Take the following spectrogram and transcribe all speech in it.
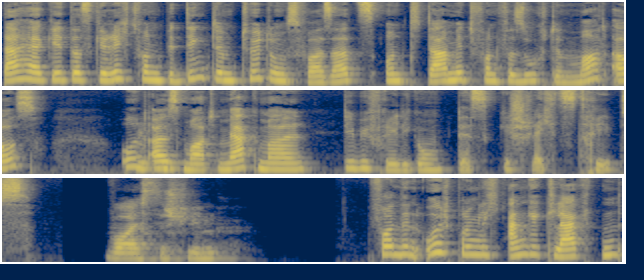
Daher geht das Gericht von bedingtem Tötungsvorsatz und damit von versuchtem Mord aus und Mhm. als Mordmerkmal die Befriedigung des Geschlechtstriebs. Boah, ist das schlimm. Von den ursprünglich angeklagten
